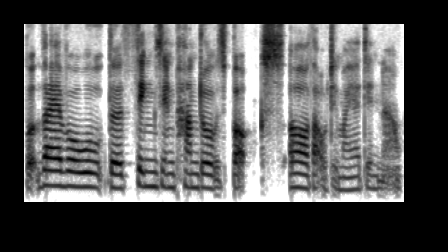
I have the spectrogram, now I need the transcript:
but they're all the things in Pandora's box. Oh, that'll do my head in now.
